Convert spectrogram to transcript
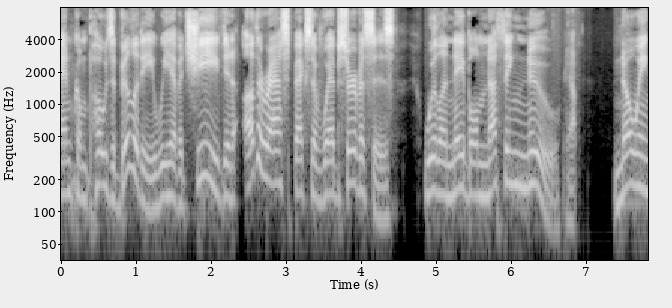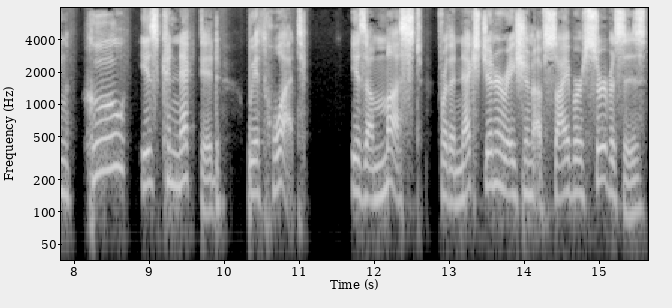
and composability we have achieved in other aspects of web services will enable nothing new. Yep. Knowing who is connected with what is a must for the next generation of cyber services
